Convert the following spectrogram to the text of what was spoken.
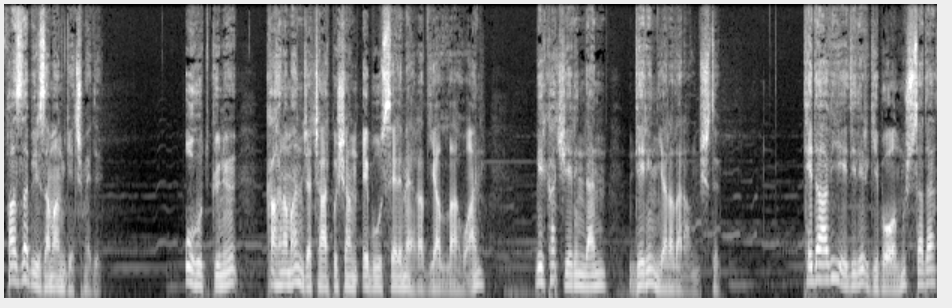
fazla bir zaman geçmedi. Uhud günü kahramanca çarpışan Ebu Seleme radıyallahu anh birkaç yerinden derin yaralar almıştı. Tedavi edilir gibi olmuşsa da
